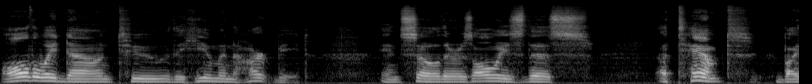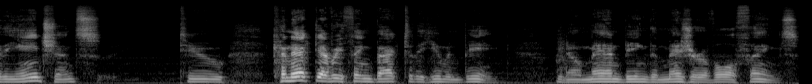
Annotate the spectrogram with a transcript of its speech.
all the way down to the human heartbeat. And so there is always this attempt by the ancients to connect everything back to the human being, you know, man being the measure of all things.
